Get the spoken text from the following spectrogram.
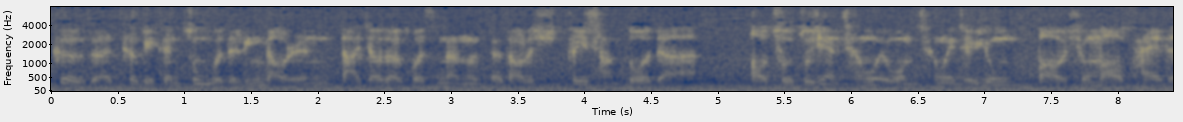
各个特别跟中国的领导人打交道过程当中，得到了非常多的好处，逐渐成为我们成为这个拥抱熊猫派的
